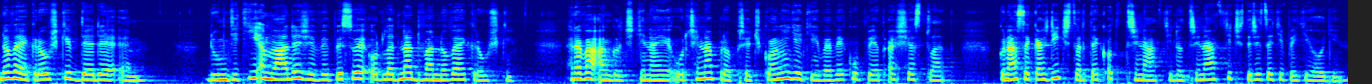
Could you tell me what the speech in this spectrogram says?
Nové kroužky v DDM. Dům dětí a mládeže vypisuje od ledna dva nové kroužky. Hravá angličtina je určena pro předškolní děti ve věku 5 až 6 let. Koná se každý čtvrtek od 13 do 13.45 hodin.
